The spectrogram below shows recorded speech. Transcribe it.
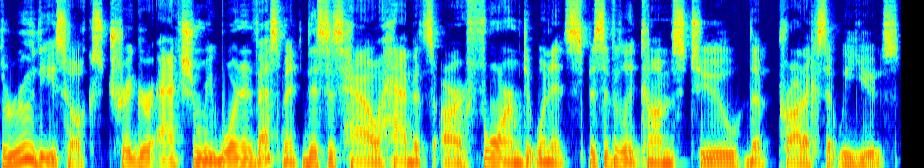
through these hooks, trigger, action, reward, investment. This is how habits are formed when it specifically comes to the products that we use.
